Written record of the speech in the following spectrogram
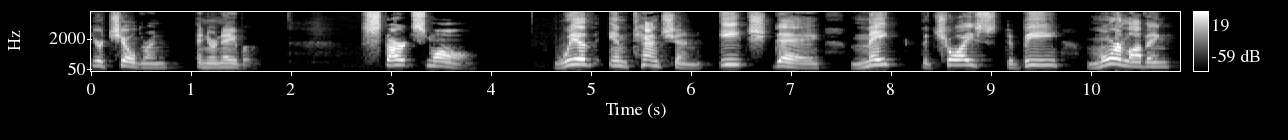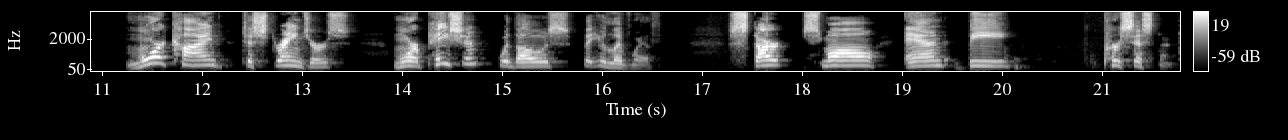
your children, and your neighbor. Start small with intention each day. Make the choice to be more loving, more kind to strangers, more patient with those that you live with. Start small and be persistent.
